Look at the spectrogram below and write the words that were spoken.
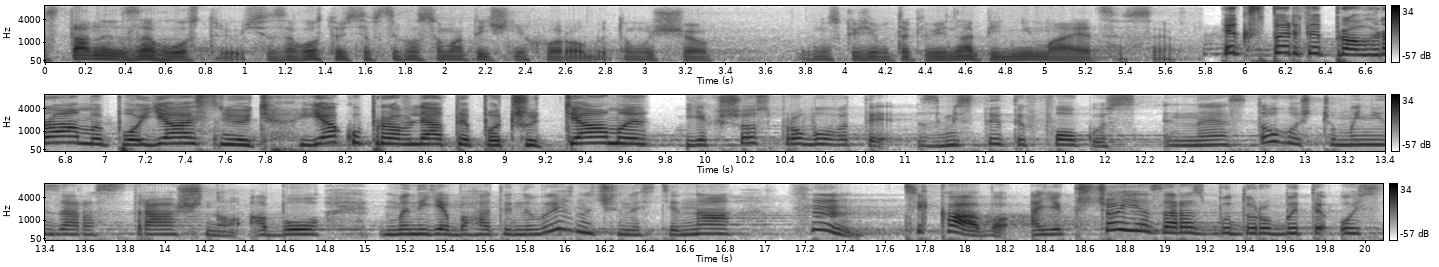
стани загострюються, загострюються психосоматичні хвороби, тому що, ну скажімо так, війна піднімає це все. Експерти програми пояснюють, як управляти почуттями, Якщо спробувати змістити фокус не з того, що мені зараз страшно, або в мене є багато невизначеності, на хм, цікаво. А якщо я зараз буду робити ось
